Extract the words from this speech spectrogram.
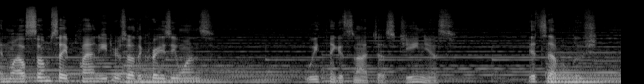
And while some say plant eaters are the crazy ones, we think it's not just genius, it's evolution.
